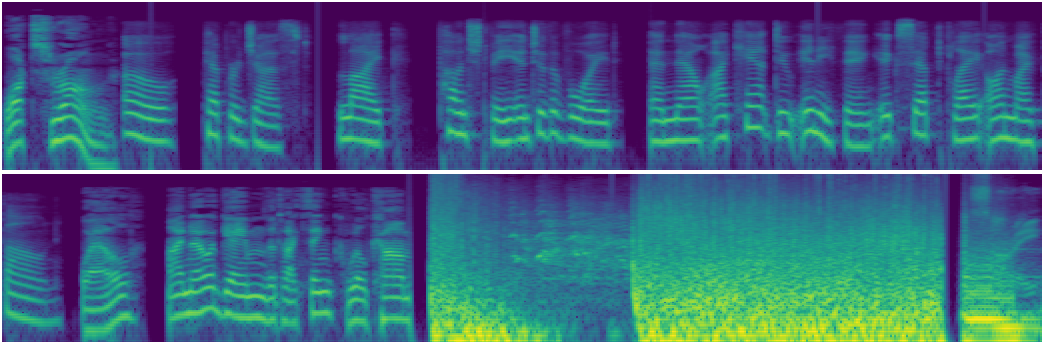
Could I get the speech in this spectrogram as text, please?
What's wrong? Oh, Pepper just, like, punched me into the void, and now I can't do anything except play on my phone. Well, I know a game that I think will calm. Sorry,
